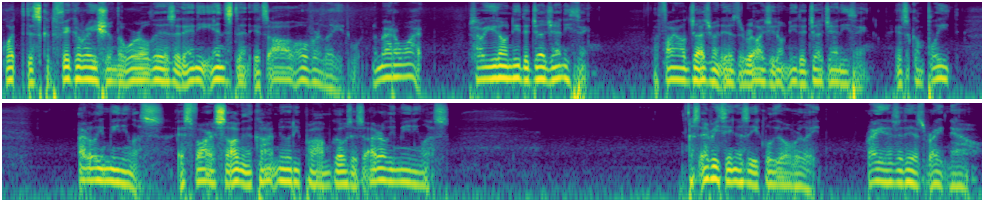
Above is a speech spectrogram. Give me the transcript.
what this configuration of the world is at any instant, it's all overlaid, no matter what. So you don't need to judge anything. The final judgment is to realize you don't need to judge anything. It's a complete, utterly meaningless. As far as solving the continuity problem goes, it's utterly meaningless. Because everything is equally overlaid, right as it is right now.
